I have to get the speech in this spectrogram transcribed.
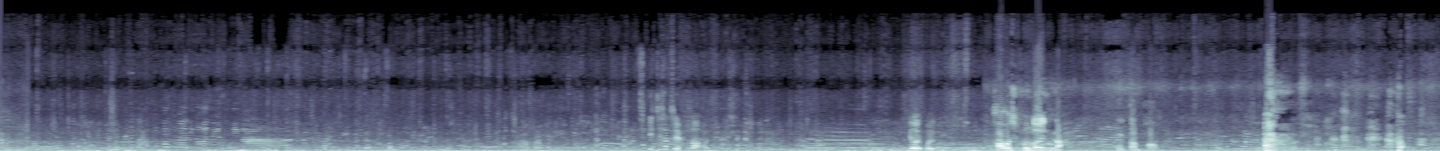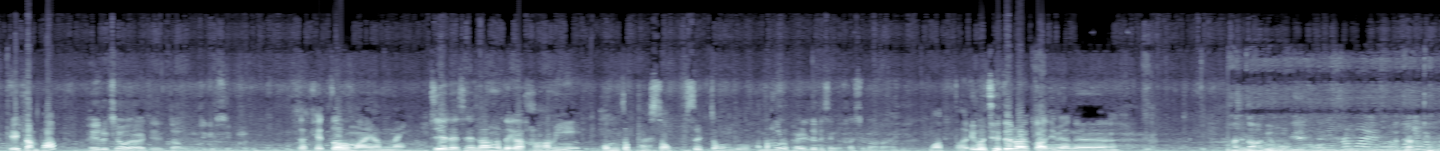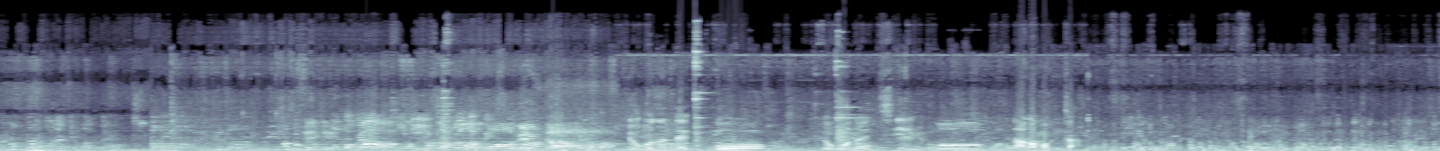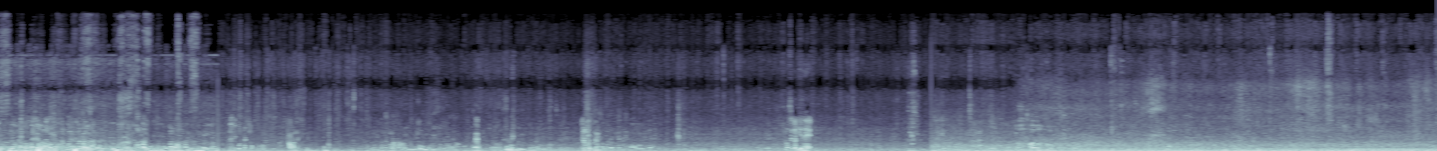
이 티셔츠 예쁘다. 이거 예뻐, 이거. 하고 싶은 거 있나? 일단 밥. 일단 밥? 배를 채워야지 일단 움직일 수 있거든. 진짜 개쩌마였네. 찔의 세상은 내가 감히 범접할 수 없을 정도하다. 함부로 발들이 생각하지 말아요. 맞다. 이거 제대로 할 거 아니면은 간단하게 먹어. 요거는 내 거, 요거는 지혜 거 나눠 먹자.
